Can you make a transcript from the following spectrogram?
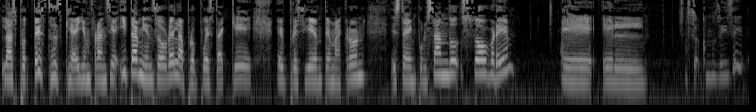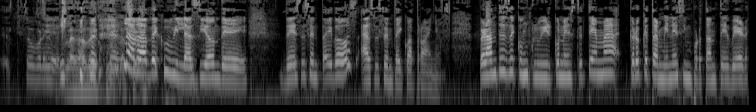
las protestas que hay en Francia y también sobre la propuesta que el presidente Macron está impulsando sobre eh, el ¿cómo se dice? Sobre la edad de jubilación, la edad de, jubilación de, de 62 a 64 años. Pero antes de concluir con este tema, creo que también es importante ver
